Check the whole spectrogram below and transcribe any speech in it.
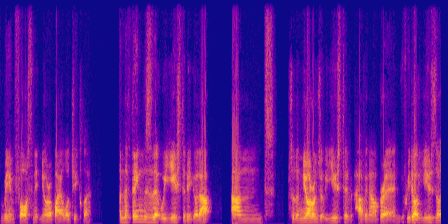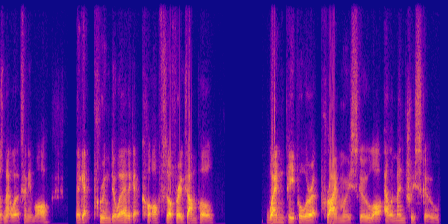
reinforcing it neurobiologically. And the things that we used to be good at, and so the neurons that we used to have in our brain, if we don't use those networks anymore, they get pruned away, they get cut off. So, for example, when people were at primary school or elementary school,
